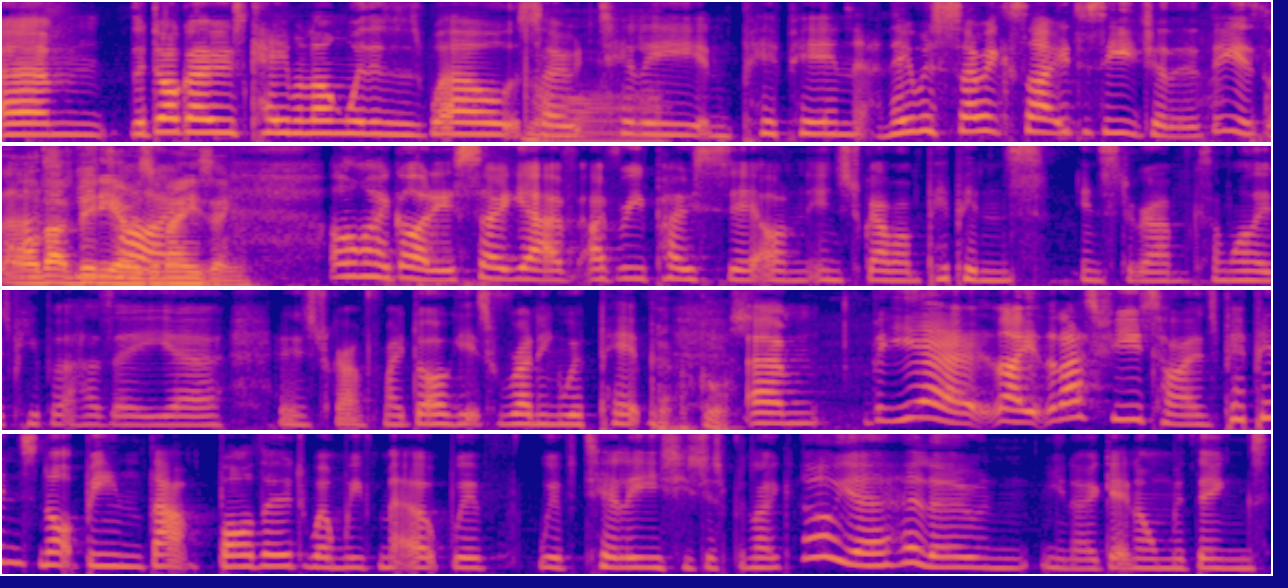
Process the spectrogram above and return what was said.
Um, the doggos came along with us as well. So Aw. Tilly and Pippin, and they were so excited to see each other. The thing is, the oh, that video is amazing. Oh my god, it's so yeah. I've I've reposted it on Instagram on Pippin's Instagram because I'm one of those people that has a uh, an Instagram for my dog. It's running with Pip. Yeah, of course. Um, but yeah, like the last few times, Pippin's not been that bothered when we've met up with with Tilly. She's just been like, "Oh yeah, hello," and you know, getting on with things.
